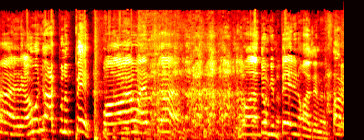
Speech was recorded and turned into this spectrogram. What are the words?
Ja, en gaan gewoon, ja, ik wil een peer. Wow, jongen, heb je Wow, dan doe ik een peer in huis in me. Fuck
